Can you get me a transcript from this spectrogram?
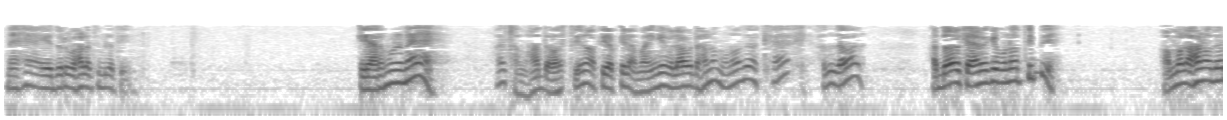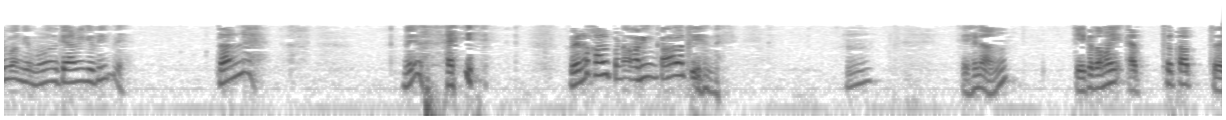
නැහැ. ඒ දොර වහලා තිබිලා තියෙනවා. ඒ අරමුණ නැහැ. අර සමහර දවස් තියෙනවා අපි අපේ ළමයින්ගේ වෙලාවට අහන මොනවද කෑවේ? අද දවල්. අද දවල් කෑමකේ මොනවද තිබ්බේ? අම්මලා අහනවා දරුවන්ගේ මොනවද කෑම එකේ තිබ්බේ? දන්නේ නැහැ. නේද? ඇයි? වෙන කල්පනාවකින් කාලා තියෙන්නේ. හ්ම්. එහෙනම් ඒක තමයි ඇත්ත తত্ত্বය.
